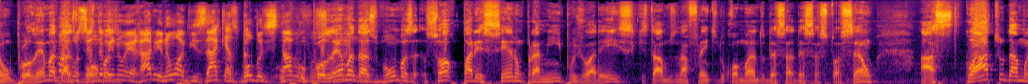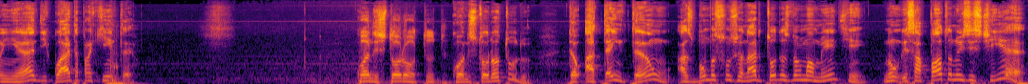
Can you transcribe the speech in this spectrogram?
Então, o problema Mas das vocês bombas. também não erraram e não avisar que as bombas estavam O, o problema das bombas só apareceram para mim e pro Juarez, que estávamos na frente do comando dessa, dessa situação, às quatro da manhã de quarta para quinta, Quando estourou tudo. quando estourou tudo. Então, até então, as bombas funcionaram todas normalmente. Não, essa pauta não existia.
